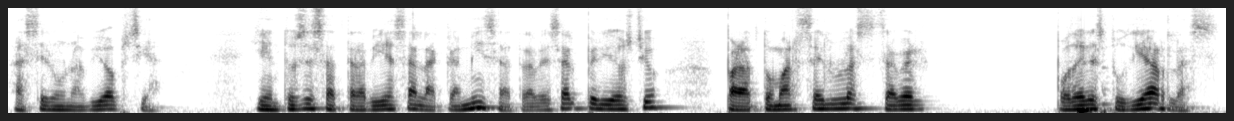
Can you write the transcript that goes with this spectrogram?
hacer una biopsia y entonces atraviesa la camisa, atraviesa el periósteo para tomar células y saber poder estudiarlas.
